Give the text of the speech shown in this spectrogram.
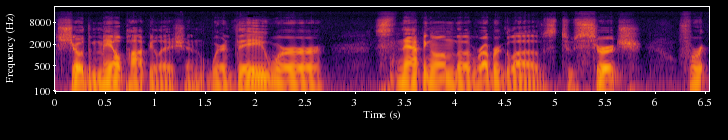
show the male population where they were snapping on the rubber gloves to search for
